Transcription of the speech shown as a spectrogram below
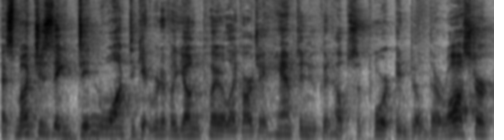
As much as they didn't want to get rid of a young player like RJ Hampton who could help support and build their roster,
